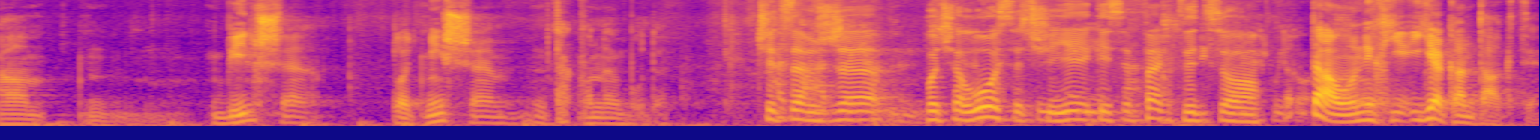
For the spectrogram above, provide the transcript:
а, більше, плотніше. Так воно і буде. Чи це вже почалося? Чи є якийсь ефект від цього? Так, у них є, є контакти.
